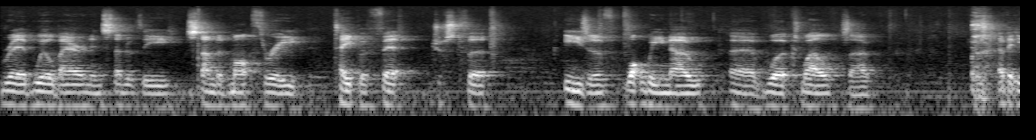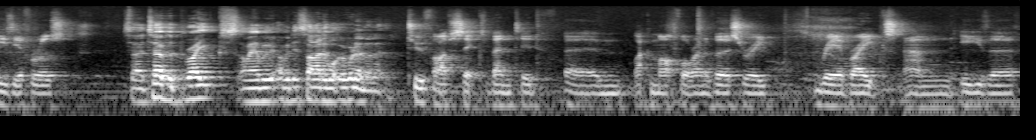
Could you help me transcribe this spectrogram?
rear wheel bearing instead of the standard Mark III taper fit, just for ease of what we know uh, works well. So a bit easier for us. So in terms of brakes, I mean, have we, have we decided what we're running on it? Two five six vented, um, like a Mark IV anniversary rear brakes, and either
